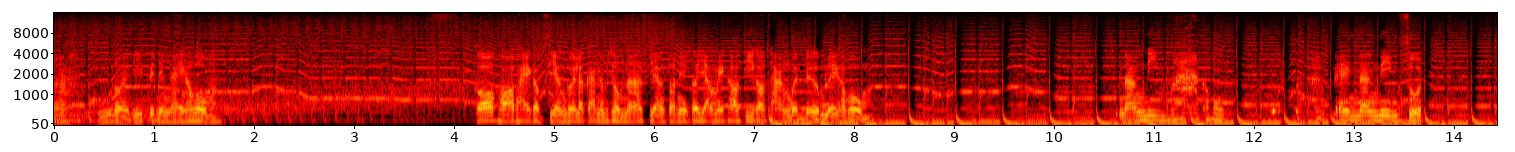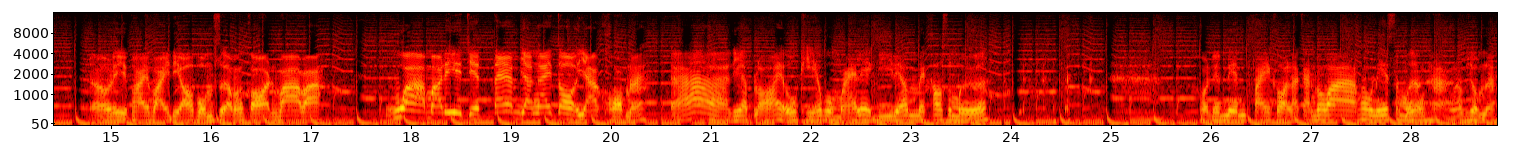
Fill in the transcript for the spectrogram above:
อะดูหน่อยดิเป็นยังไงครับผมก็ขออภัยกับเสียงด้วยแล้วกันท่านผู้ชมนะ เสียงตอนนี้ก็ยังไม่เข้าที่เข้าทางเหมือนเดิมเลยครับผม นั่งนิ่งมากครับผมแม่งนั่งนิ่งสุด เอาดิพายใบเดียวผมเสือมังกรว่ามาว่ามาดิเจ็ดแต้มยังไงต่ออย่าขอบนะอ่าเรียบร้อยโอเคครับผมหมายเลขดีแล้วไม่เข้าเสมอ ขอเน้นๆไปก่อนแล้วกันเพราะว่าห้องนี้เสมอห่างๆนะผู้ชมนะ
